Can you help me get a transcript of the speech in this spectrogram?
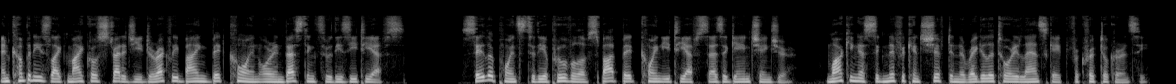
and companies like MicroStrategy directly buying Bitcoin or investing through these ETFs. Saylor points to the approval of spot Bitcoin ETFs as a game changer, marking a significant shift in the regulatory landscape for cryptocurrency.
